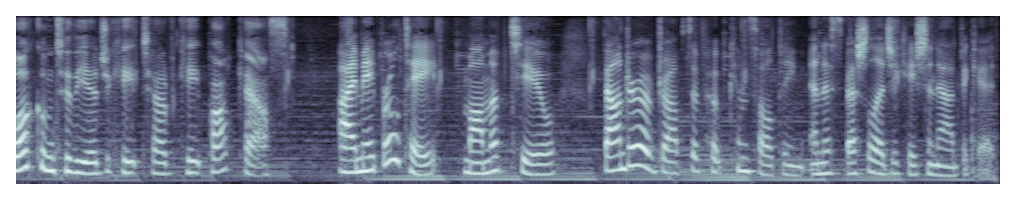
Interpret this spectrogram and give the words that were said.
Welcome to the Educate to Advocate podcast. I'm April Tate, mom of two, founder of Drops of Hope Consulting, and a special education advocate.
